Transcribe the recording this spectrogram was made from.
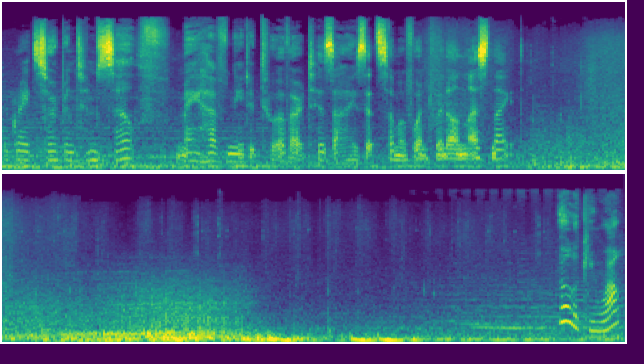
The Great Serpent himself may have needed to avert his eyes at some of what went on last night. You're looking well.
